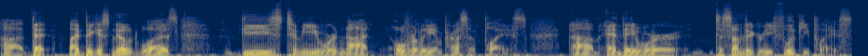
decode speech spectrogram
Uh, that my biggest note was these to me were not overly impressive plays. Um, and they were to some degree fluky plays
